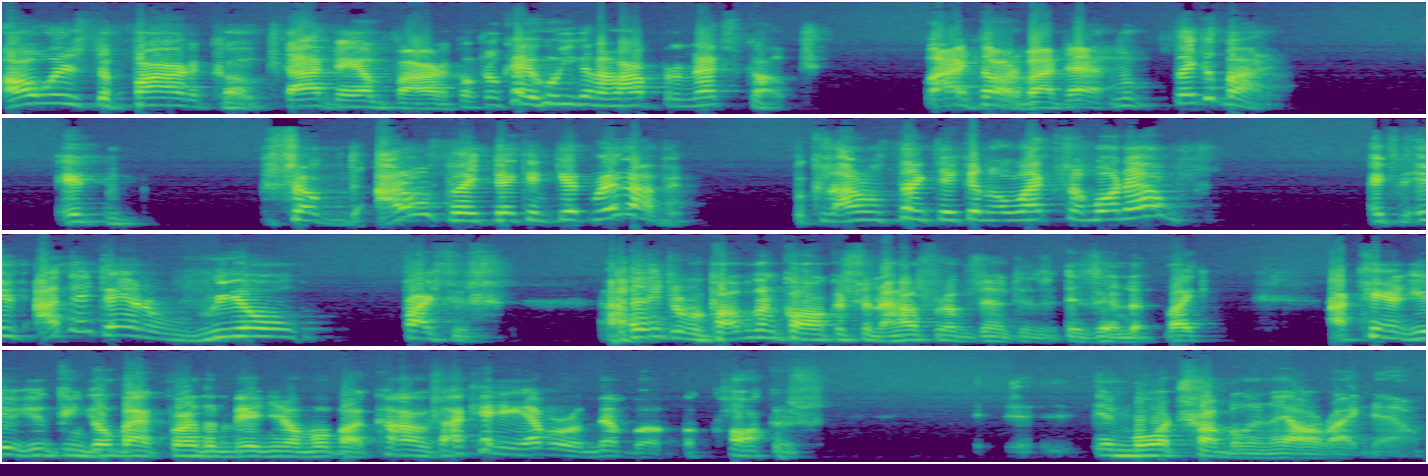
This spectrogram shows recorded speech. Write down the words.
always the fire the coach. Goddamn fire the coach. Okay, who are you going to hire for the next coach? I thought about that. Well, think about it. It so I don't think they can get rid of it. because I don't think they can elect someone else. It's, it, I think they're in a real crisis. I think the Republican caucus in the House of Representatives is in the, like I can't. You you can go back further, than you know, more about Congress. I can't ever remember a caucus in more trouble than they are right now.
